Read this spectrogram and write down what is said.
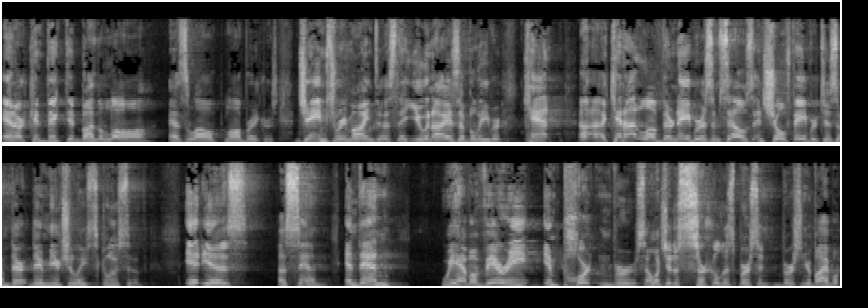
and are convicted by the law as law, lawbreakers. James reminds us that you and I, as a believer, can't, uh, uh, cannot love their neighbor as themselves and show favoritism. They're, they're mutually exclusive. It is a sin. And then we have a very important verse. I want you to circle this verse in, verse in your Bible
